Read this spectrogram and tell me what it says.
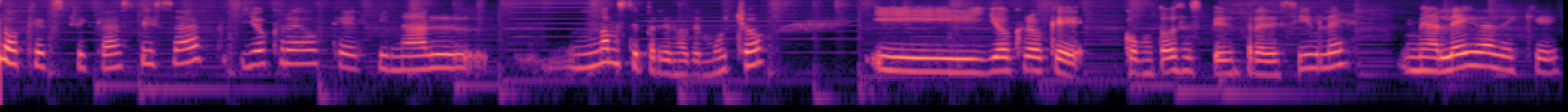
lo que explicaste, Isaac, yo creo que el final no me estoy perdiendo de mucho y yo creo que como todo es bien predecible, me alegra de que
